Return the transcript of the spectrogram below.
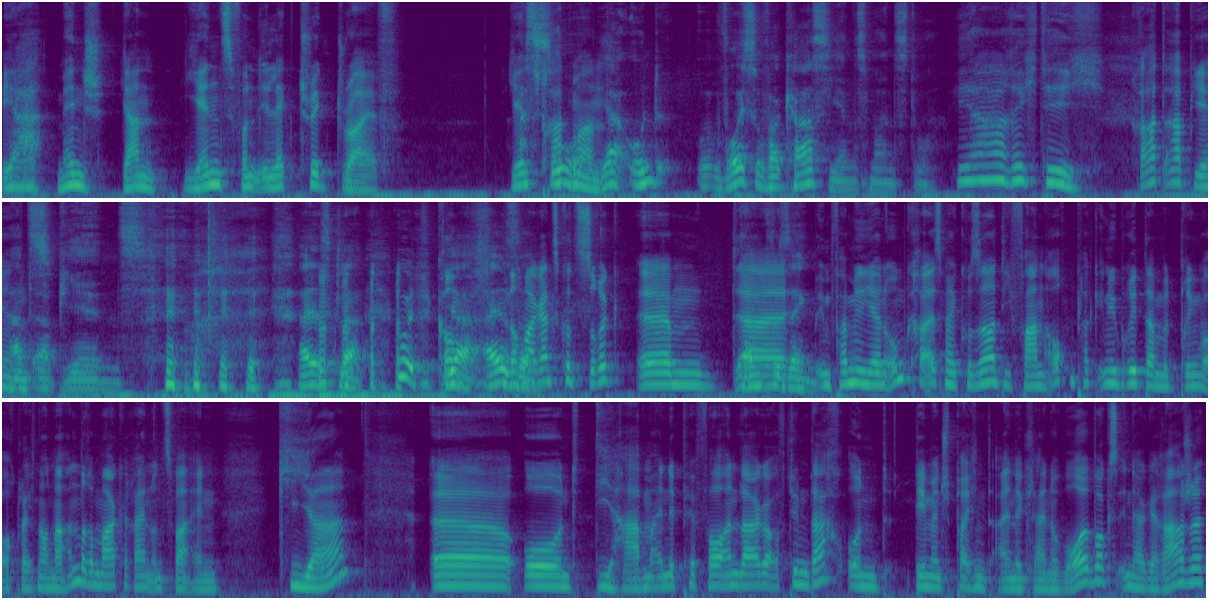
Ja, Mensch, Jan, Jens von Electric Drive. Jens Ach so, Stratmann. Ja, und Voice over Cars Jens meinst du? Ja, richtig. Rad ab, Jens. Rad ab, Jens. Alles klar. Gut, Komm, ja, also. nochmal ganz kurz zurück. Ähm, da, Im familiären Umkreis, mein Cousin, die fahren auch ein Plug-in-Hybrid. Damit bringen wir auch gleich noch eine andere Marke rein, und zwar ein Kia. Äh, und die haben eine PV-Anlage auf dem Dach und dementsprechend eine kleine Wallbox in der Garage.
